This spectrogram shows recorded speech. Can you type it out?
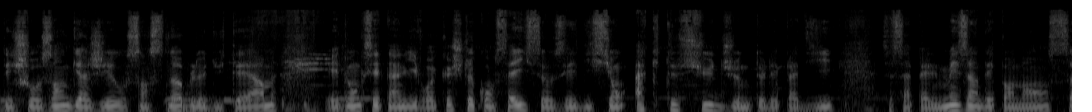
des choses engagées au sens noble du terme. Et donc c'est un livre que je te conseille, c'est aux éditions Actes Sud, je ne te l'ai pas dit. Ça s'appelle Mes indépendances,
